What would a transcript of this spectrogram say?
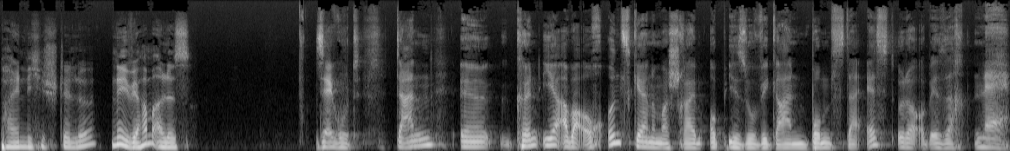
peinliche Stille. Nee, wir haben alles. Sehr gut. Dann äh, könnt ihr aber auch uns gerne mal schreiben, ob ihr so veganen Bums da esst oder ob ihr sagt, nee,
